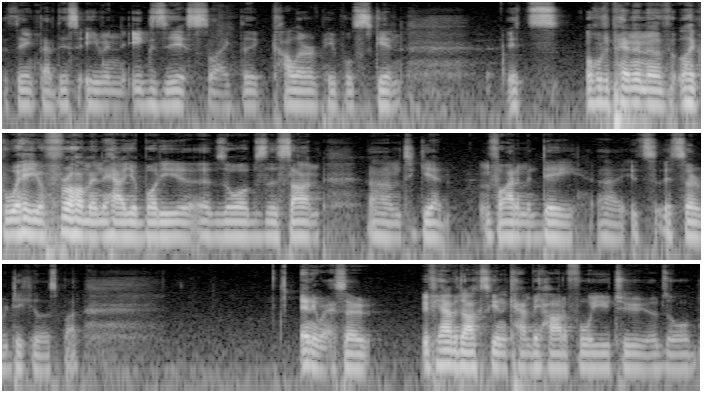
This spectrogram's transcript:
thing that this even exists like the color of people's skin it's all dependent of like where you're from and how your body absorbs the sun um, to get vitamin D. Uh, it's it's so ridiculous, but anyway, so if you have a dark skin, it can be harder for you to absorb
